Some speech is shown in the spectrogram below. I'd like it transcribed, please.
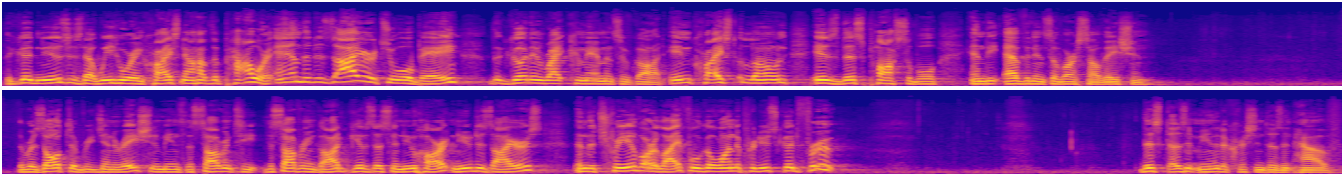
The good news is that we who are in Christ now have the power and the desire to obey the good and right commandments of God. In Christ alone is this possible and the evidence of our salvation. The result of regeneration means the sovereignty, the sovereign God gives us a new heart, new desires, and the tree of our life will go on to produce good fruit. This doesn't mean that a Christian doesn't have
